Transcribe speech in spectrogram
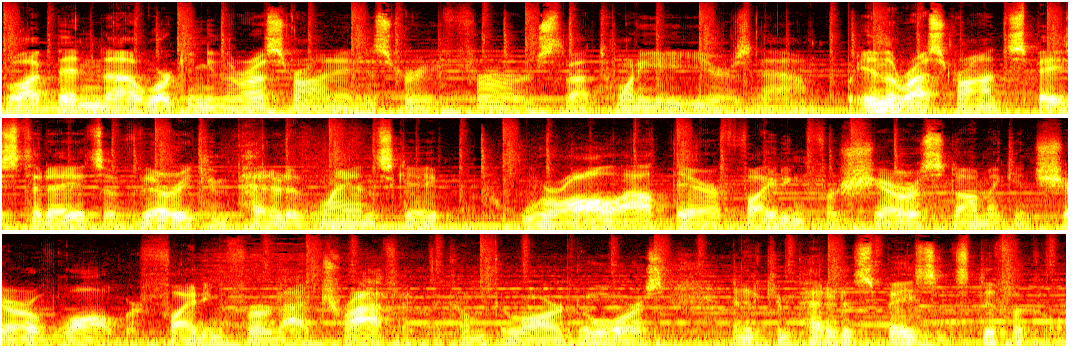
Well, I've been uh, working in the restaurant industry for just about 28 years now. In the restaurant space today, it's a very competitive landscape. We're all out there fighting for share of stomach and share of wallet. We're fighting for that traffic to come through our doors. And in a competitive space, it's difficult.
